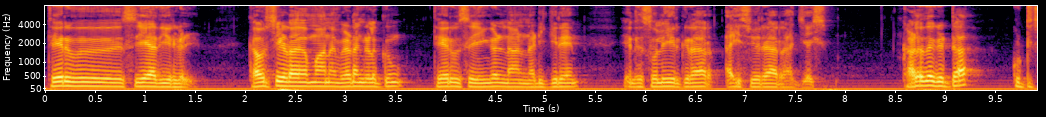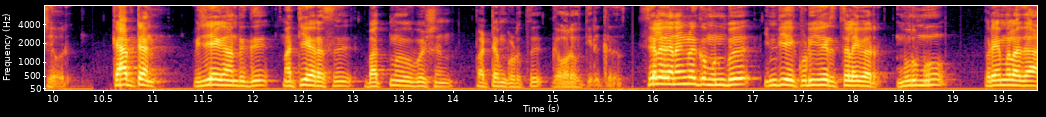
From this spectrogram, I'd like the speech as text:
தேர்வு செய்யாதீர்கள். கவர்ச்சிகரமான வேடங்களுக்கும் தேர்வு செய்யுங்கள் நான் நடிக்கிறேன் என்று சொல்லியிருக்கிறார் ஐஸ்வர்யா ராஜேஷ். கழுத கிட்டா குட்டிச்சவர் கேப்டன் விஜயகாந்துக்கு மத்திய அரசு பத்ம விபூஷன் பட்டம் கொடுத்து கௌரவித்திருக்கிறது. சில தினங்களுக்கு முன்பு இந்திய குடியரசுத் தலைவர் முர்மு பிரேமலதா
